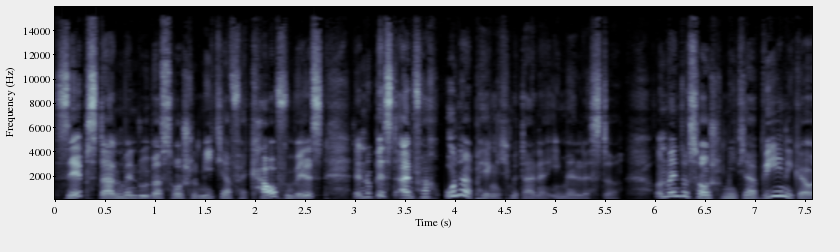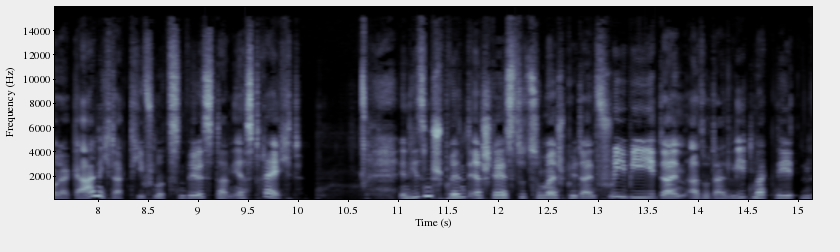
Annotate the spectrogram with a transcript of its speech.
selbst dann, wenn du über Social Media verkaufen willst, denn du bist einfach unabhängig mit deiner E-Mail-Liste. Und wenn du Social Media weniger oder gar nicht aktiv nutzen willst, dann erst recht. In diesem Sprint erstellst du zum Beispiel dein Freebie, dein, also dein Leadmagneten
